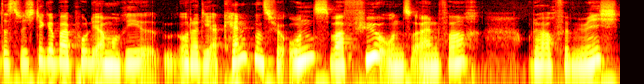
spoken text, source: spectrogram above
Das Wichtige bei Polyamorie oder die Erkenntnis für uns war für uns einfach oder auch für mich,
